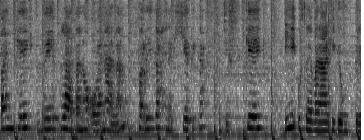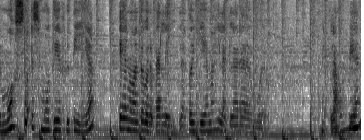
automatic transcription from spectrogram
pancake de plátano o banana, barritas energéticas, cheesecake y ustedes van a ver que queda un cremoso smoothie de frutilla. Es el momento de colocarle las dos yemas y la clara de huevo mezclamos bien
